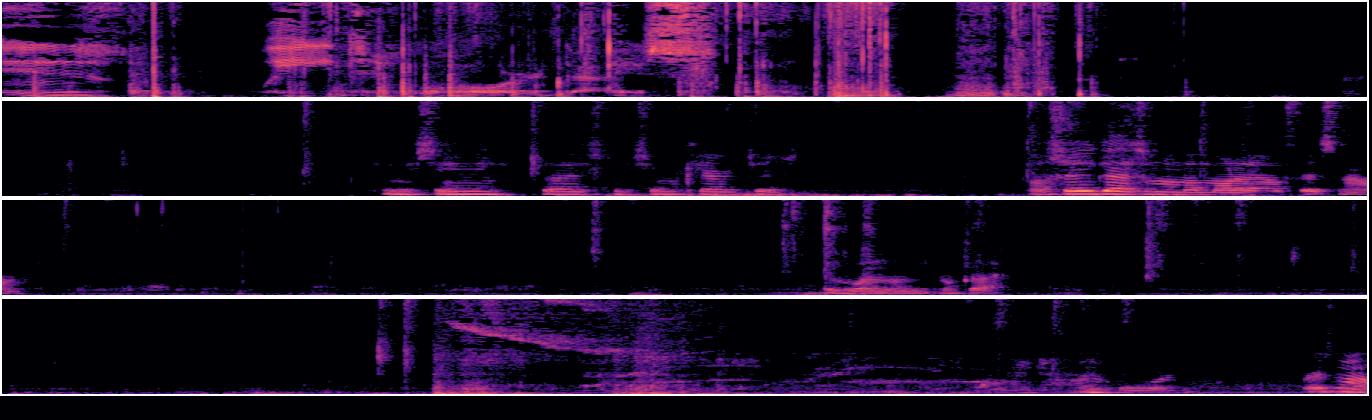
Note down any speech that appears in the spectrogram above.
is way too hard, guys. Can you see me? Guys, can you see my characters? I'll show you guys some of my model outfits now. There's one on me, okay. I'm bored. Where's my?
